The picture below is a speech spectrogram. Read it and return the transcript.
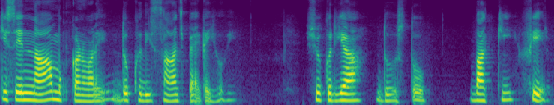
ਕਿਸੇ ਨਾ ਮੁੱਕਣ ਵਾਲੇ ਦੁੱਖ ਦੀ ਸਾਂਝ ਪੈ ਗਈ ਹੋਵੇ। ਸ਼ੁਕਰੀਆ ਦੋਸਤੋ, ਬਾਕੀ ਫੇਰ।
